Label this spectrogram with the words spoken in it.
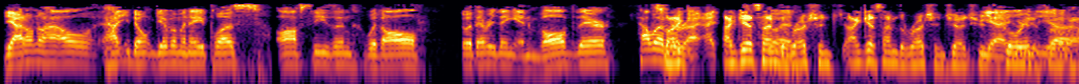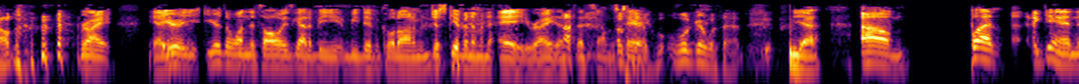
yeah, I don't know how how you don't give them an A plus off season with all with everything involved there. However, so I, I, I, guess I'm the Russian. I guess I'm the Russian judge whose yeah, score you the, throw uh, out. right. Yeah, you're you're the one that's always got to be be difficult on him. Just giving him an A, right? That, that sounds terrible. okay, terrible. We'll go with that. Yeah. Um, but again,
